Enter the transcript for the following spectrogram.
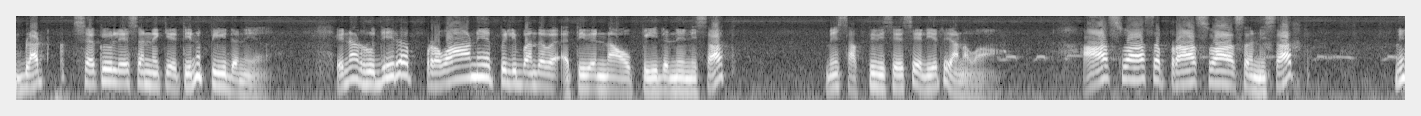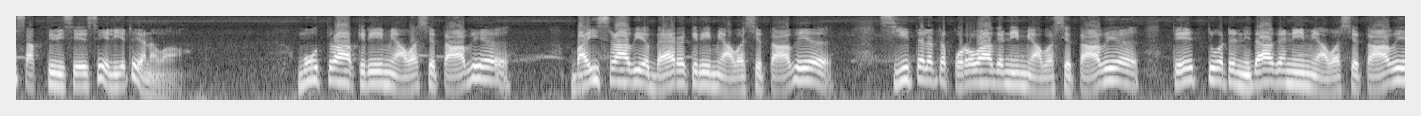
බ්ලඩ් සර්කියුලේෂන් එකේ තියෙන පීඩනය. එන රුධිර ප්‍රවාහණය පිළිබඳව ඇතිවෙනා වූ පීඩනය නිසා මේ ශක්ති විශේෂය එළියට යනවා. ආස්වාස ප්‍රාස්වාස නිසා මේ ශක්ති විශේෂය එළියට යනවා. මූත්‍රා කිරීමේ අවශ්‍යතාවය, බයිස්රාවිය බෑර කිරීමේ අවශ්‍යතාවය, සීතලට පොරවා ගැනීමේ අවශ්‍යතාවය, තේත්තුවට නිදා ගැනීමේ අවශ්‍යතාවය,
